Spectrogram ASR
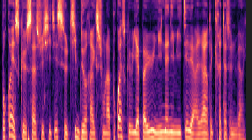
Pourquoi est-ce que ça a suscité ce type de réaction-là? Pourquoi est-ce qu'il n'y a pas eu une unanimité derrière Greta Thunberg?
